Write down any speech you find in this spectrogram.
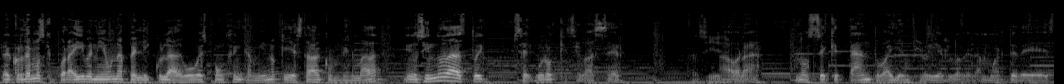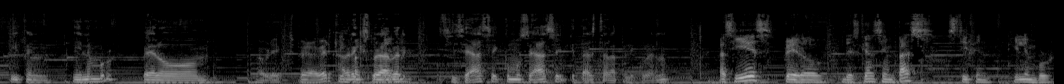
Recordemos que por ahí venía una película de Bob Esponja en camino que ya estaba confirmada. Digo, sin duda estoy seguro que se va a hacer. Así es. Ahora, no sé qué tanto vaya a influir lo de la muerte de Stephen Hillenburg, pero Habría que esperar a ver qué habrá que esperar a ver si se hace, cómo se hace y qué tal está la película, ¿no? Así es, pero descanse en paz, Stephen Hillenburg.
